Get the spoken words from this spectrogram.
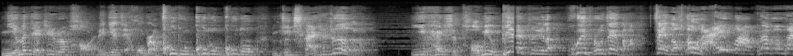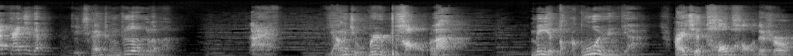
你们在这边跑，人家在后边扑通扑通扑通，你就全是这个了。一开始逃命，别追了，回头再打，再到后来嘛，快快快，赶紧的，就全成这个了嘛。哎。杨九妹跑了，没打过人家，而且逃跑的时候，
